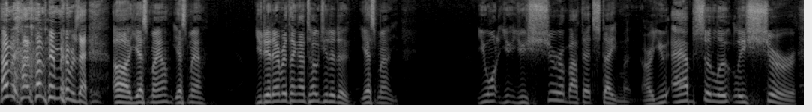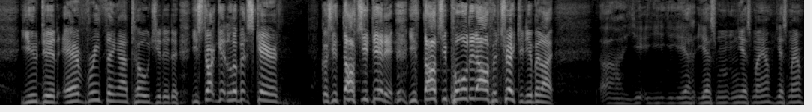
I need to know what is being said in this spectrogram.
How many, how many remembers that? Uh, yes, ma'am. Yes, ma'am. You did everything I told you to do. Yes, ma'am. You want you you sure about that statement? Are you absolutely sure you did everything I told you to do? You start getting a little bit scared because you thought you did it. You thought you pulled it off and tricked and you'd be like, uh, y- y- y- yes, yes, ma'am. Yes, ma'am.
